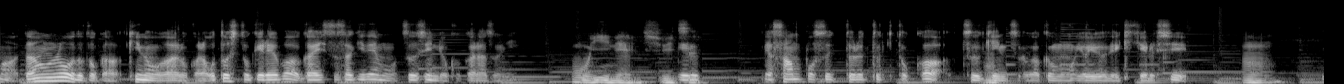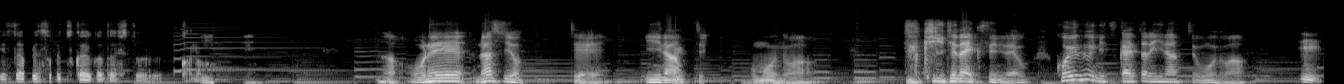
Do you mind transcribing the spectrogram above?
まあ、ダウンロードとか機能があるから落としとければ外出先でも通信量かからずにうん。おいいね、週一いや、散歩するときとか、通勤通学も余裕で聞けるし、うん。実際俺そういう使い方しとるかな。いいね。あ俺、ラジオっていいなって思うのは、聞いてないくせにだよ。こういう風に使えたらいいなって思うのは、うん。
